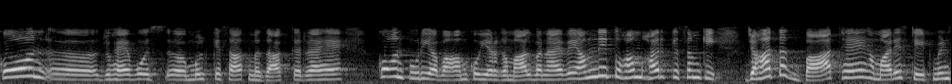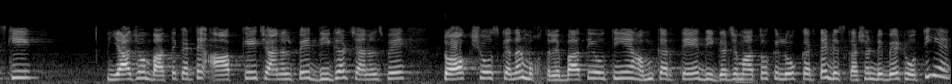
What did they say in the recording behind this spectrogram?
कौन जो है वो इस मुल्क के साथ मज़ाक कर रहा है, कौन पूरी आवाम को यरगमाल बनाए हुए। हमने तो हम हर किस्म की, जहाँ तक बात है हमारे स्टेटमेंट्स की, या जो हम बातें करते हैं, आपके चैनल पे, दीगर चैनल्स पे टॉक शोज़ के अंदर मुख्तलिफ़ बातें होती हैं, हम करते हैं, दीगर जमातों के लोग करते हैं डिस्कशन डिबेट होती है।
